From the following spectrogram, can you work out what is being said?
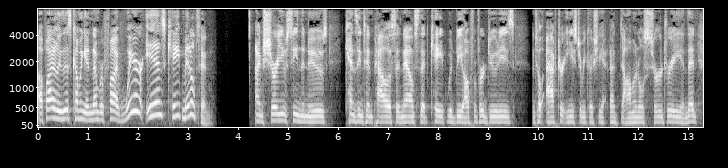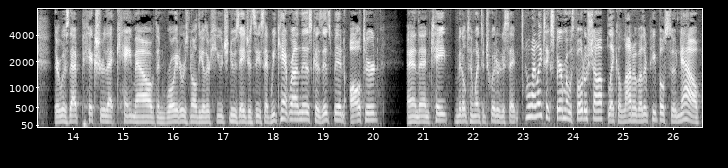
Uh, finally, this coming in number five. Where is Kate Middleton? I'm sure you've seen the news. Kensington Palace announced that Kate would be off of her duties until after Easter because she had abdominal surgery. And then there was that picture that came out, and Reuters and all the other huge news agencies said, We can't run this because it's been altered. And then Kate Middleton went to Twitter to say, Oh, I like to experiment with Photoshop like a lot of other people. So now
